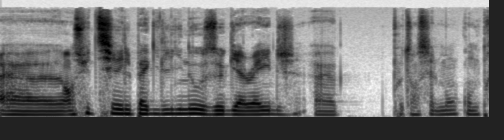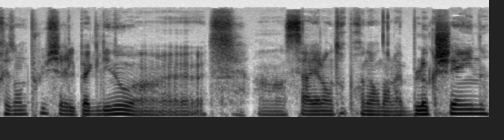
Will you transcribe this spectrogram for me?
Euh, ensuite, Cyril Paglino, The Garage, euh, potentiellement qu'on ne présente plus. Cyril Paglino, hein, euh, un serial entrepreneur dans la blockchain,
